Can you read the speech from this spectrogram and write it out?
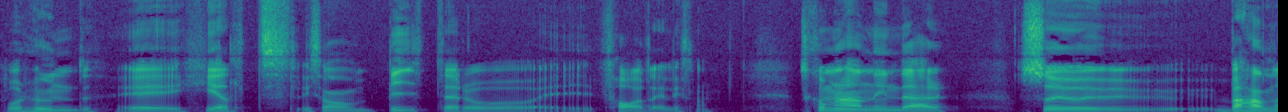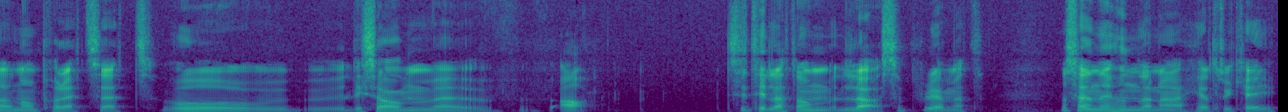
Vår hund är helt liksom, biter och är farlig. Liksom. Så kommer han in där, så eh, behandlar han dem på rätt sätt och liksom, eh, ja, ser till att de löser problemet. Och sen är hundarna helt okej.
